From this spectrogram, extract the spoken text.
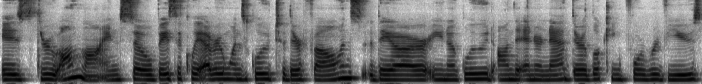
is through online. So basically everyone's glued to their phones. They are, you know, glued on the internet. They're looking for reviews.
